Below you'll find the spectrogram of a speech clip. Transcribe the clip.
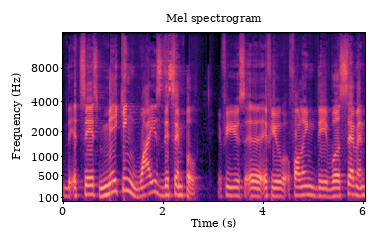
it says making wise the simple. If you use, uh, if you following the verse seven,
